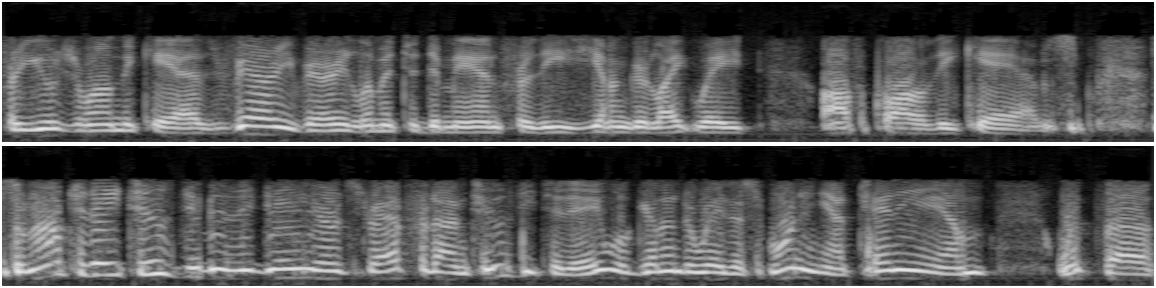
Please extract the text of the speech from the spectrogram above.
for usual on the calves. Very, very limited demand for these younger, lightweight, off quality calves. So now today, Tuesday, busy day here at Stratford on Tuesday today. We'll get underway this morning at 10 a.m. with the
